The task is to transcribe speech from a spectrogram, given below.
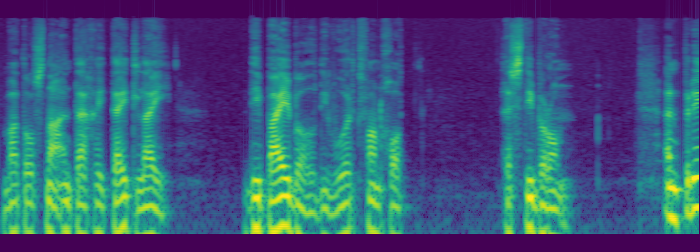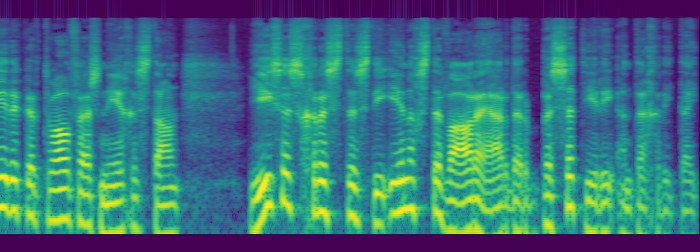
wat ons na integriteit lei. Die Bybel, die woord van God, is die bron. In Prediker 12 vers 9 staan: Jesus Christus, die enigste ware herder, besit hierdie integriteit,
